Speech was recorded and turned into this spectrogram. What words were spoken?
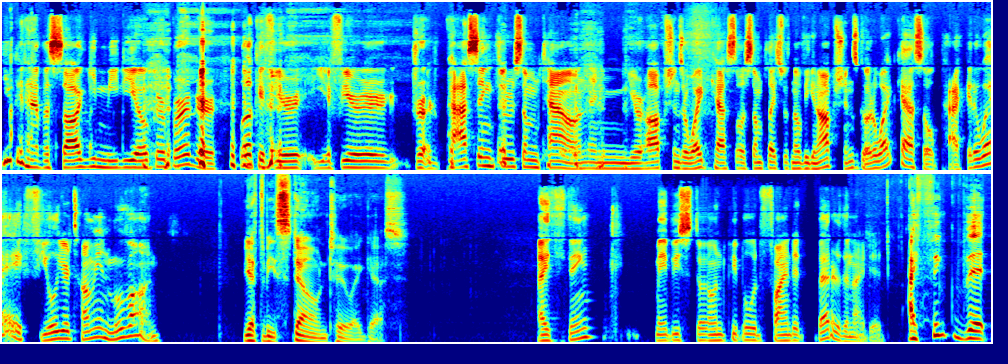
you can have a soggy mediocre burger. Look if you're if you're dr- passing through some town and your options are white castle or someplace with no vegan options go to white castle pack it away fuel your tummy and move on. You have to be stoned too, I guess. i think maybe stoned people would find it better than i did. I think that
